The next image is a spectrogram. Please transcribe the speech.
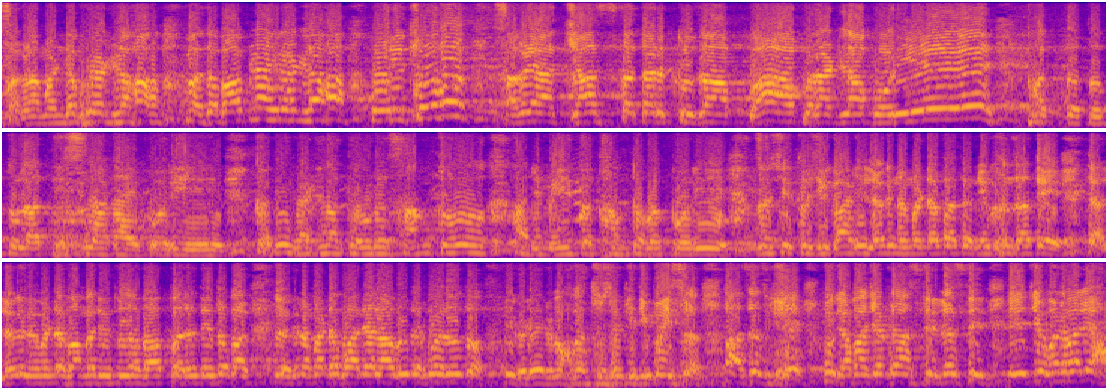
सगळा मंडप रडला. माझा बाप नाही रडला. पोरी चो सगळ्यात जास्त तर तुझा बाप रडला पोरी. फक्त तो तुला दिसला नाही पोरी. कधी रडला तेवढं सांगतो. आणि मी तर थांबतो बघ पोरी. जशी तुझी गाडी लग्न मंडपात निघून जाते त्या लग्न मंडपामध्ये तुझा बाप परत येतो बघ. लग्न मंडप आल्याला अगोदर बोलवतो इकडे बाबा तुझं किती पैसे? आजच घे. उद्या माझ्याकडे असतील नसतील. हे जेवण वाल्या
